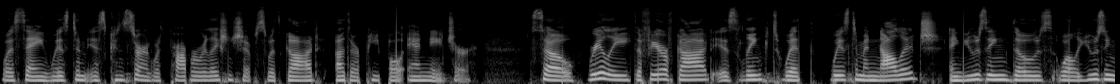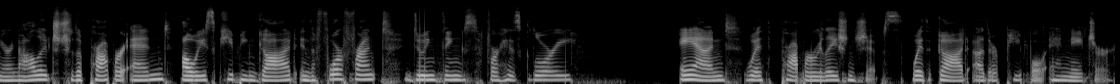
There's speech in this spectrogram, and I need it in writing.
was saying wisdom is concerned with proper relationships with God, other people, and nature. So, really, the fear of God is linked with wisdom and knowledge, and using those, well, using your knowledge to the proper end, always keeping God in the forefront, doing things for His glory, and with proper relationships with God, other people, and nature.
